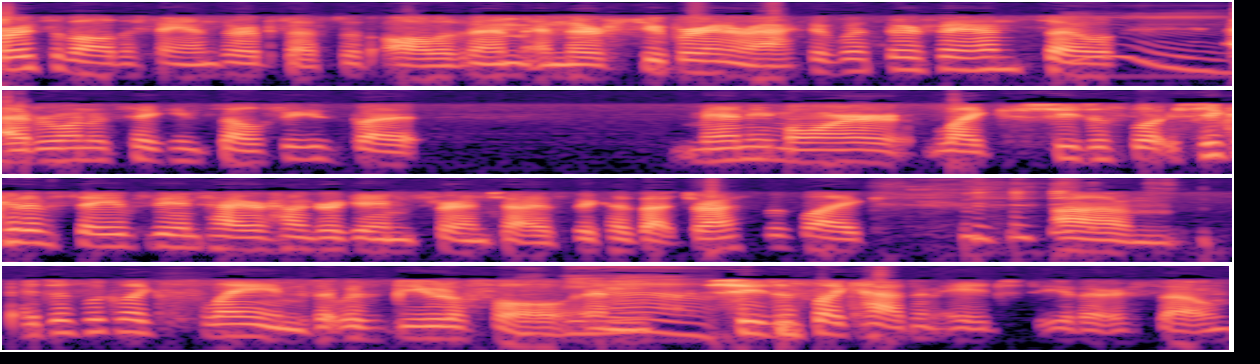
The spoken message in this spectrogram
first of all, the fans are obsessed with all of them, and they're super interactive with their fans. So Hmm. everyone was taking selfies, but Mandy Moore, like she just looked, she could have saved the entire Hunger Games franchise because that dress was like, um, it just looked like flames. It was beautiful, Yeah. and she just like hasn't aged either. So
